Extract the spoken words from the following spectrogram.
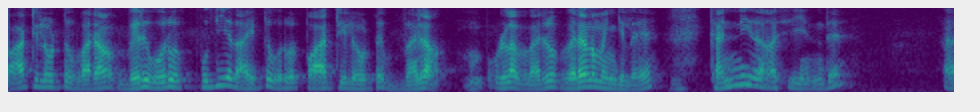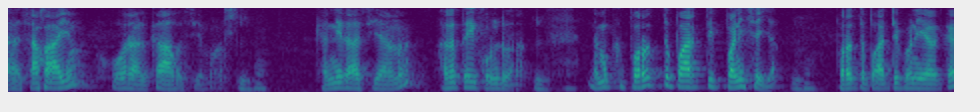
പാർട്ടിയിലോട്ട് വരാം വരും ഒരു പുതിയതായിട്ട് ഒരു പാർട്ടിയിലോട്ട് വരാം. ഉള്ള വരു വരണമെങ്കിൽ കന്നി രാശിന്റെ ആ, സഹായം ഒരാൾക്ക് ആവശ്യമാണ്. കന്നിരാശിയാണ് അകത്തേക്ക് കൊണ്ടുവരാം. നമുക്ക് പുറത്ത് പാർട്ടി പണി ചെയ്യാം. പുറത്ത് പാർട്ടി പണിയൊക്കെ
